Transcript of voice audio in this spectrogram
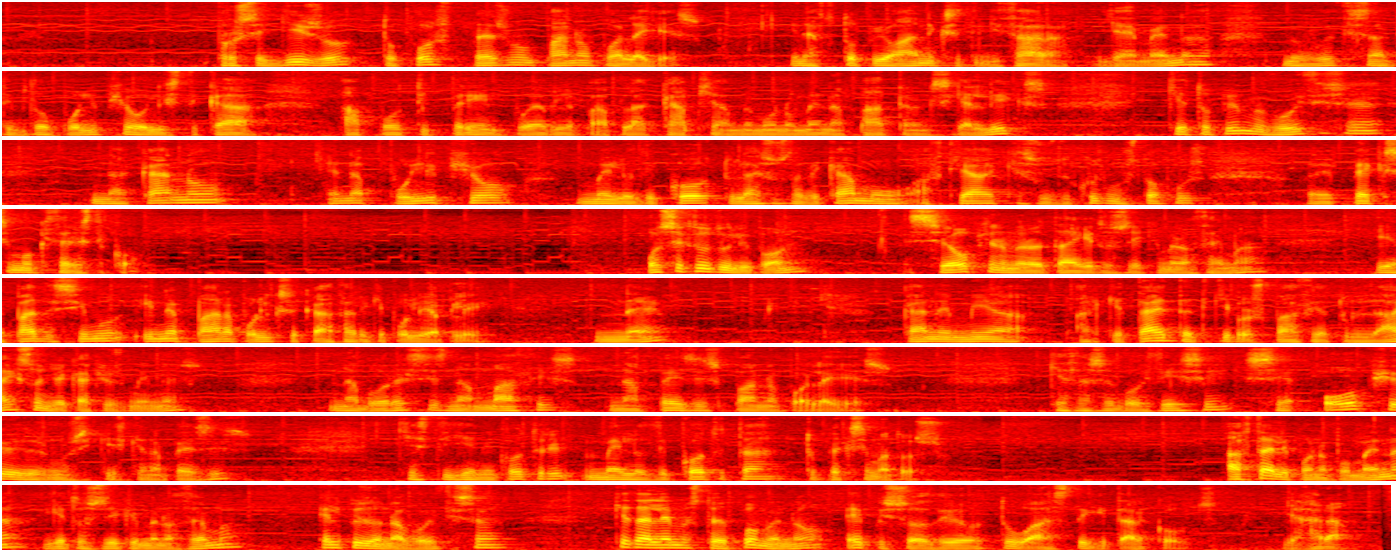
προσεγγίζω το πώς παίζουμε πάνω από αλλαγές. Είναι αυτό το οποίο άνοιξε την κιθάρα για εμένα, με βοήθησε να την δω πολύ πιο ολιστικά από ό,τι πριν που έβλεπα απλά κάποια μεμονωμένα patterns για licks και το οποίο με βοήθησε να κάνω ένα πολύ πιο μελλοντικό, τουλάχιστον στα δικά μου αυτιά και στους δικούς μου στόχους, ε, παίξιμο κιθαριστικό. Ω εκ τούτου λοιπόν, σε όποιον με ρωτάει για το συγκεκριμένο θέμα, η απάντησή μου είναι πάρα πολύ ξεκάθαρη και πολύ απλή. Ναι, κάνε μια αρκετά εντατική προσπάθεια τουλάχιστον για κάποιους μήνες να μπορέσεις να μάθεις να παίζεις πάνω από αλλαγές. Και θα σε βοηθήσει σε όποιο είδος μουσικής και να παίζεις και στη γενικότερη μελωδικότητα του παίξήματός σου. Αυτά λοιπόν από μένα για το συγκεκριμένο θέμα. Ελπίζω να βοήθησα και τα λέμε στο επόμενο επεισόδιο του Ask the Guitar Coach. Γεια χαρά!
